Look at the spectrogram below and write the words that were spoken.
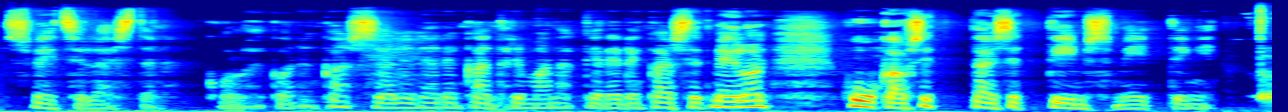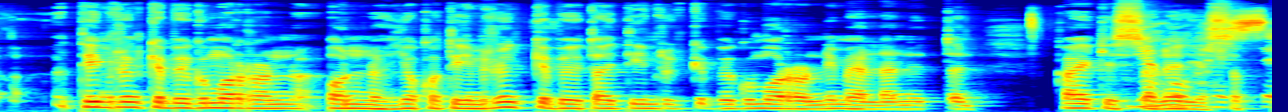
sveitsiläisten kollegoiden kanssa, eli näiden country kanssa. Että meillä on kuukausittaiset Teams-meetingit. Team Gomorron on joko Team Rynkeby tai Team Rynkeby Gomorron nimellä nyt kaikissa, ja neljässä,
